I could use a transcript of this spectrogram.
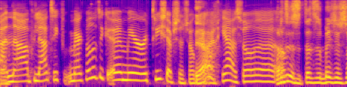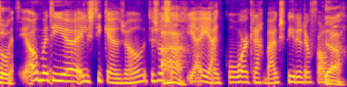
nou- nou, pilates. Ik merk wel dat ik eh, meer triceps en zo Ja? krijg. Ja, zo, eh, Maar dat ook, is, dat is een beetje een soort... ja, ook met die eh, elastieken en zo. Het is wel zo- Ah. ja, ja, en core. Ik krijg buikspieren ervan. Ja.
